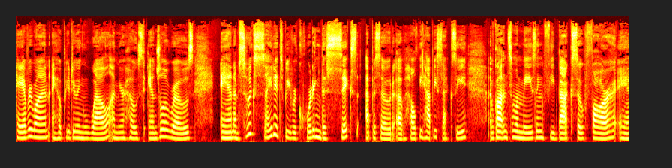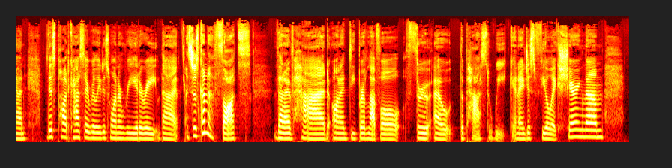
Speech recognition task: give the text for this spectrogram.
Hey everyone, I hope you're doing well. I'm your host, Angela Rose, and I'm so excited to be recording this sixth episode of Healthy, Happy, Sexy. I've gotten some amazing feedback so far, and this podcast, I really just want to reiterate that it's just kind of thoughts that I've had on a deeper level throughout the past week. And I just feel like sharing them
